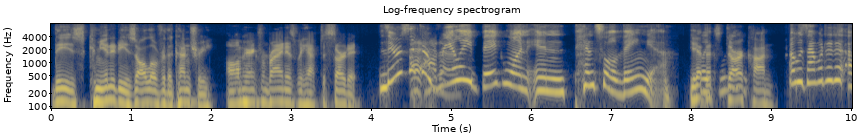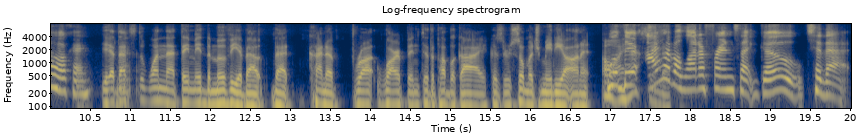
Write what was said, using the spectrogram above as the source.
these communities all over the country. All I'm hearing from Brian is we have to start it. There's like I a had a- really big one in Pennsylvania. Yeah, Like, that's Darkon. Oh, is that what it is? Oh, okay. Yeah, that's the one that they made the movie about that kind of brought LARP into the public eye because there's so much media on it. Oh, well, there seen I that. have a lot of friends that go to that.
